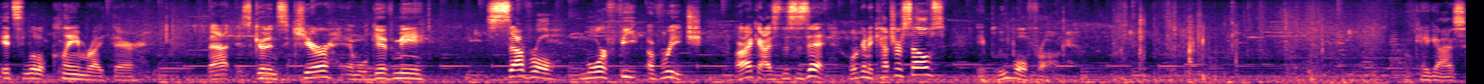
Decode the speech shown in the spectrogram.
its little claim right there. That is good and secure and will give me several more feet of reach. All right, guys, this is it. We're gonna catch ourselves a blue bullfrog. Okay, guys,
